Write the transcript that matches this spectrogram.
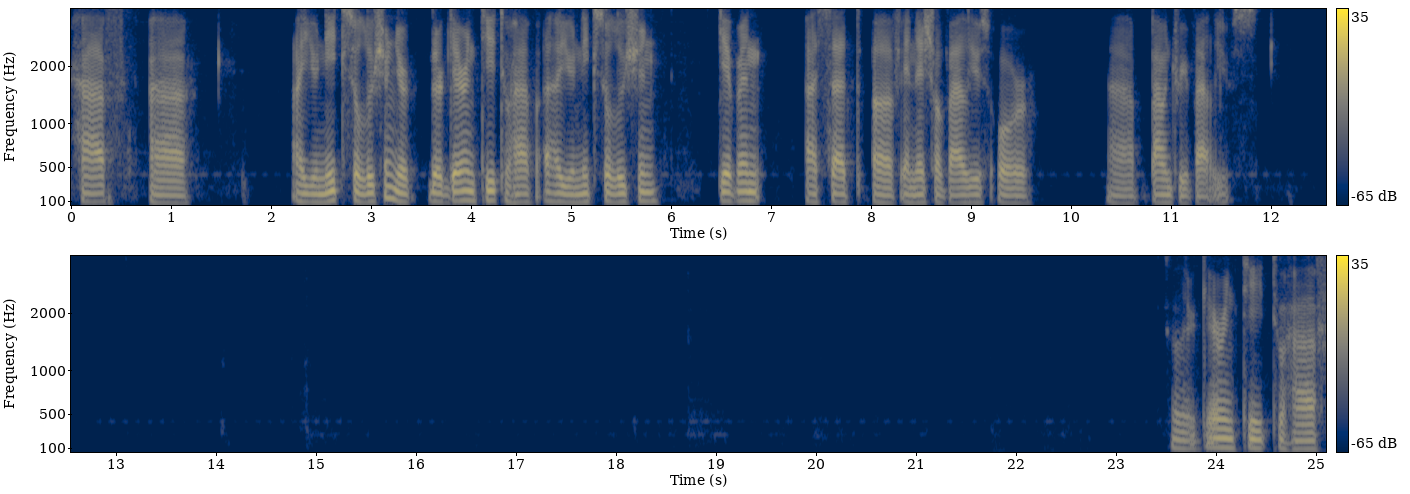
have a unique solution. You're, they're guaranteed to have a unique solution given a set of initial values or uh, boundary values. So they're guaranteed to have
